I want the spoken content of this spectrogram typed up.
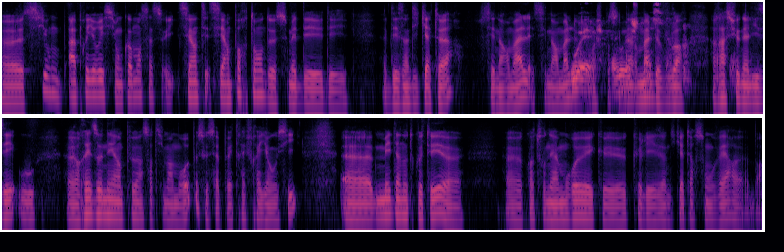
euh, si on, a priori, si on commence à, c'est, important de se mettre des, des, des indicateurs. C'est normal, c'est normal. Ouais, moi, je pense que ouais, c'est je normal de vouloir rationaliser ou euh, raisonner un peu un sentiment amoureux parce que ça peut être effrayant aussi. Euh, mais d'un autre côté, euh, euh, quand on est amoureux et que, que les indicateurs sont ouverts, euh, ben,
